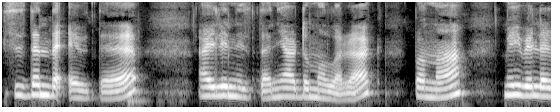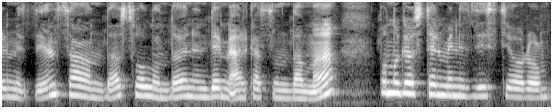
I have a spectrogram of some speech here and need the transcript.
Sizden de evde ailenizden yardım alarak bana meyvelerimizin sağında, solunda, önünde mi, arkasında mı bunu göstermenizi istiyorum.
